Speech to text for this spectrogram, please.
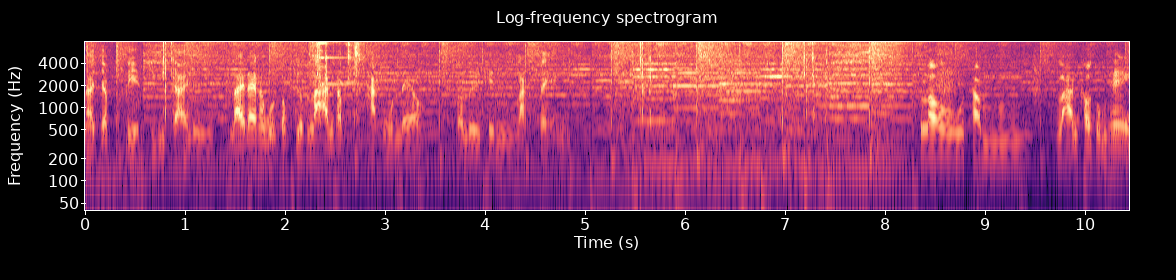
น่าจะเปลี่ยนชีวิตได้เลย รายได้ทั้งหมดก็เกือบล้านครับหักหมดแล้ว ก็เลยเป็นหลักแสน เราทำร้านข้าวต้มแห้ง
